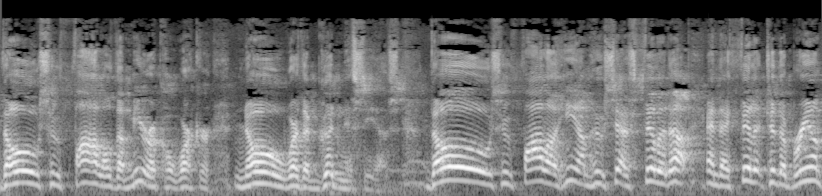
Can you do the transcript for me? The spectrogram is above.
Those who follow the miracle worker know where the goodness is. Those who follow him who says, fill it up, and they fill it to the brim,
